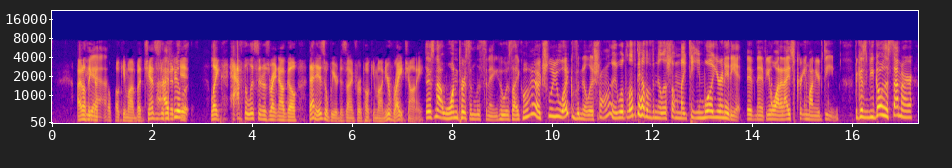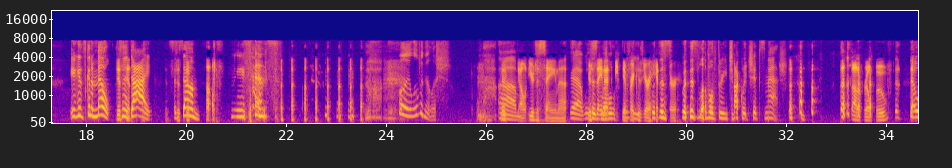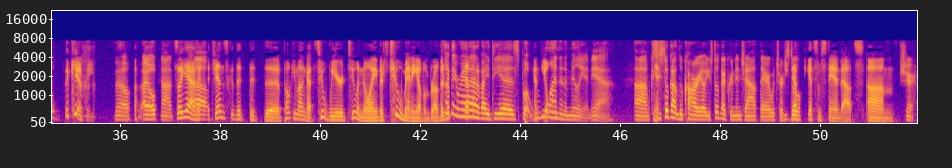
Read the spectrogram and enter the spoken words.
I don't think Yeah. that's a Pokemon, but chances are I good feel- it. Like half the listeners right now go, that is a weird design for a Pokemon. You're right, Johnny. there's not one person listening who was like, "Oh, I actually like Vanillish. I would love to have a Vanillish on my team." Well, you're an idiot if, if you want an ice cream on your team, because if you go in the summer, it's gonna melt. Just it's gonna die. It's, It's dumb. gonna- Makes sense. well, I love Vanillish. No, you don't. You're just saying that. Yeah, You're saying that to be different 'cause you're a with hipster. with his level three chocolate chip smash. That's not a real move. no, It can't be. no, I hope not. So yeah, Um, the gens, the, the the Pokemon got too weird, too annoying. There's too many of them, bro. It's There's like they ran out of ideas, but one in a million, yeah. Um, because Yeah. you still got Lucario, you still got Greninja out there, which are You still definitely get some standouts. Um, sure.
